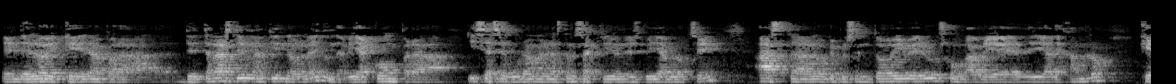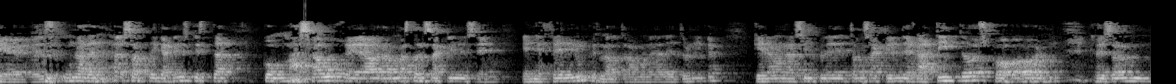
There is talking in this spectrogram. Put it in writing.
en Deloitte que era para detrás de una tienda online donde había compra y se aseguraban las transacciones vía blockchain, hasta lo que presentó Iberus con Gabriel y Alejandro, que es una de las aplicaciones que está con más auge ahora, más transacciones en, en Ethereum, que es la otra moneda electrónica, que era una simple transacción de gatitos con, que son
